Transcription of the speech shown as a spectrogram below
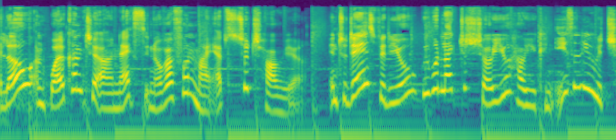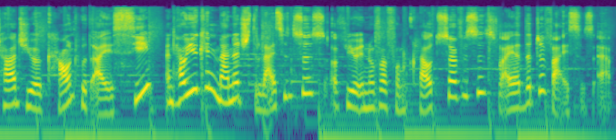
Hello and welcome to our next Innovaphone My Apps tutorial. In today's video, we would like to show you how you can easily recharge your account with ISC and how you can manage the licenses of your Innovaphone cloud services via the Devices app.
